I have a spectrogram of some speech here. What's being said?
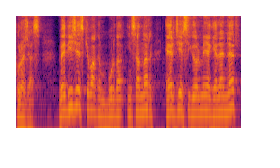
kuracağız. Ve diyeceğiz ki bakın burada insanlar Erciyes'i görmeye gelenler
